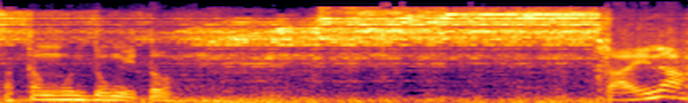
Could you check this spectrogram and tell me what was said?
at ang mundong ito. Tayo na!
